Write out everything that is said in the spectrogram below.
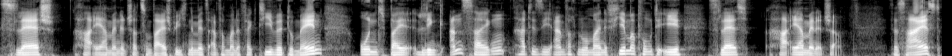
slash HR-Manager zum Beispiel. Ich nehme jetzt einfach mal eine fiktive Domain und bei Link anzeigen hatte sie einfach nur meinefirma.de slash HR-Manager. Das heißt,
